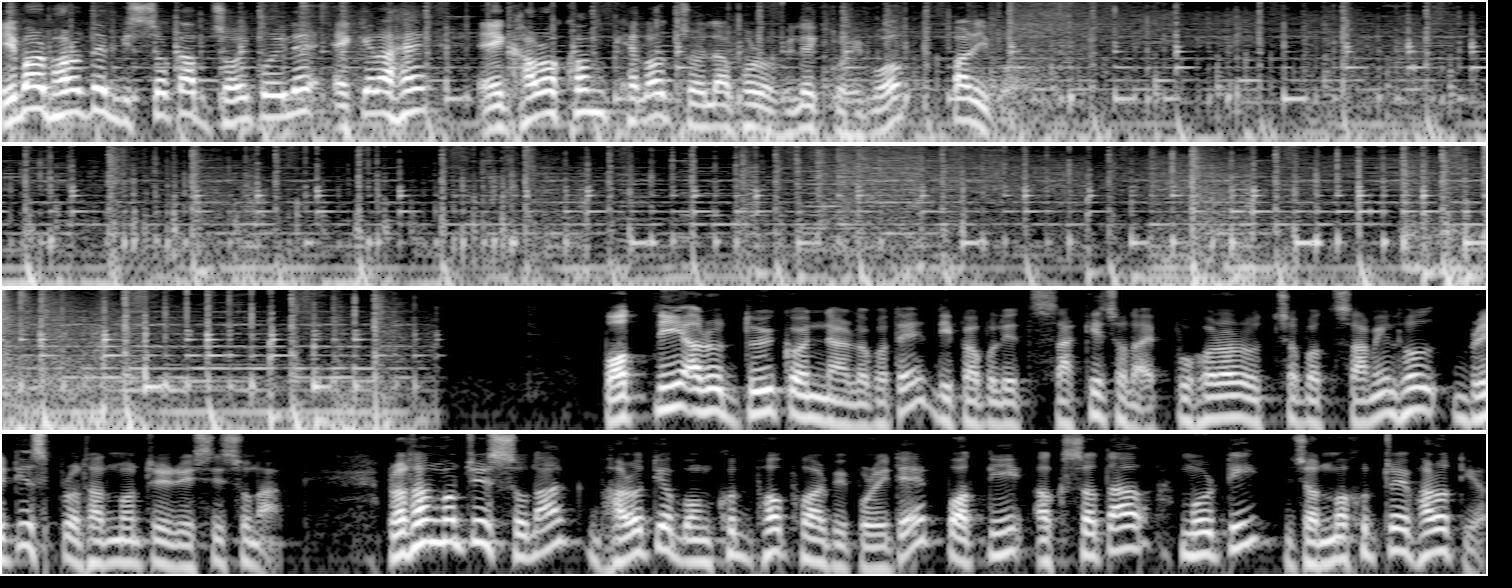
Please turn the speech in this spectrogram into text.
এইবাৰ ভাৰতে বিশ্বকাপ জয় কৰিলে একেৰাহে এঘাৰখন খেলত জয়লাভৰ অভিলেখ গঢ়িব পাৰিব। পত্নী আৰু দুই কন্যাৰ লগতে দীপাৱলীত চাকি জ্বলাই পোহৰৰ উৎসৱত চামিল হ'ল ব্ৰিটিছ প্ৰধানমন্ত্ৰী ঋষি সোনাক প্ৰধানমন্ত্ৰী সোনাক ভাৰতীয় বংশোদ্ভৱ হোৱাৰ বিপৰীতে পত্নী অক্ষতা মূৰ্তি জন্মসূত্ৰে ভাৰতীয়।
